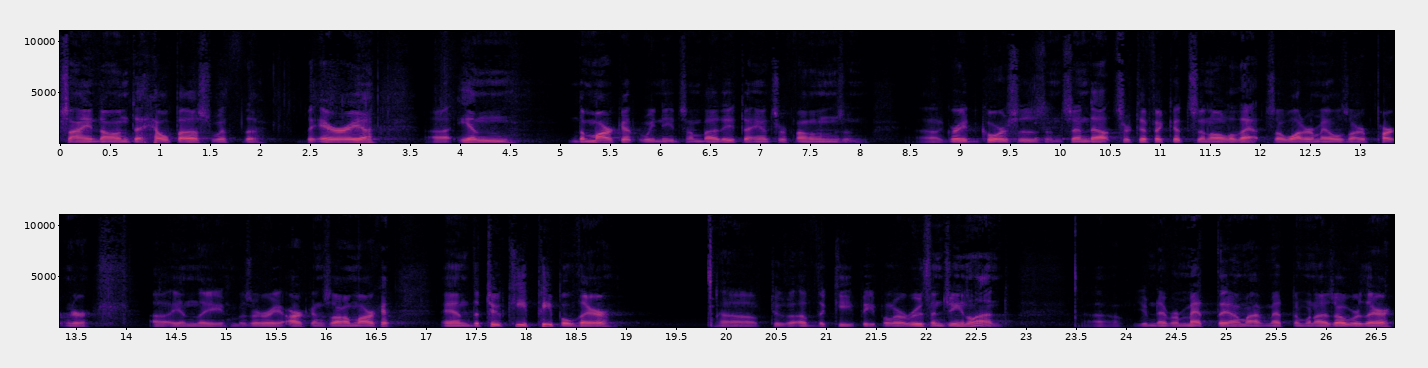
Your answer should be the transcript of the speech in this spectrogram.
signed on to help us with the the area. Uh, in the market, we need somebody to answer phones and uh, grade courses and send out certificates and all of that. So Watermill's our partner uh, in the Missouri Arkansas market. And the two key people there, uh, two of the key people, are Ruth and Jean Lund. Uh, you've never met them. I've met them when I was over there.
